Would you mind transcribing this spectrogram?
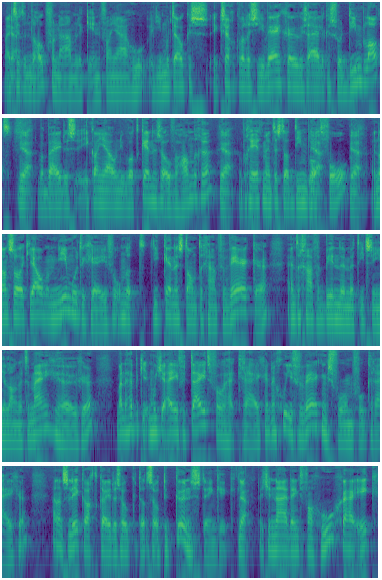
het Ja. zit hem er ook voornamelijk in van ja, hoe, je moet telkens... Ik zeg ook wel eens, je werkgeheugen is eigenlijk een soort dienblad. Ja. Waarbij dus, ik kan jou nu wat kennis overhandigen. Ja. Op een gegeven moment is dat dienblad Ja. vol. Ja. En dan zal ik jou een manier moeten geven om dat, die kennis dan te gaan verwerken. En te gaan verbinden met iets in je lange termijn geheugen. Maar dan heb ik, moet je even tijd voor krijgen. En een goede verwerkingsvorm voor krijgen. En als leerkracht kan je dus ook, dat is ook de kunst, denk ik. Ja. Dat je nadenkt van hoe ga ik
